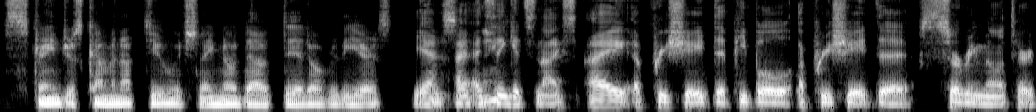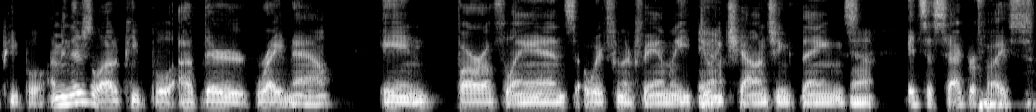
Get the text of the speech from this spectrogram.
strangers coming up to you, which they no doubt did over the years. Yeah. I, I think it's nice. I appreciate that people appreciate the serving military people. I mean, there's a lot of people out there right now in far off lands away from their family doing Yeah. challenging things. Yeah. It's a sacrifice.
